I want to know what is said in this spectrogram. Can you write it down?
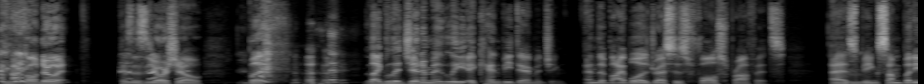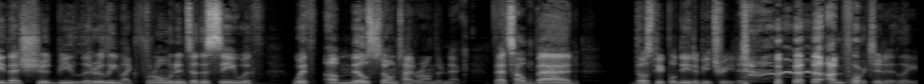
I'm not gonna do it because this is your show. But like legitimately it can be damaging and the bible addresses false prophets as Mm. being somebody that should be literally like thrown into the sea with with a millstone tied around their neck that's how Yeah. bad those people need to be treated unfortunately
